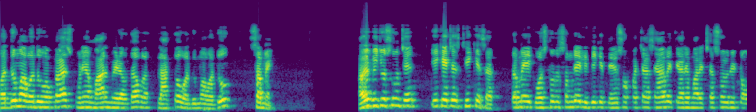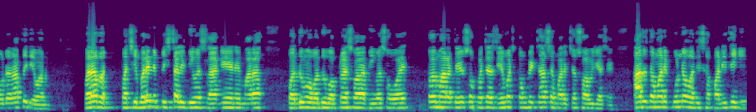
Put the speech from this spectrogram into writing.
વધુમાં વધુ વપરાશ ગુણ્યા માલ મેળવતા લાગતો વધુમાં વધુ સમય. હવે બીજું શું છે? એ કહે છે, ઠીક છે, સર. તમે એક વસ્તુ તો સમજાવી લીધી કે તેરસો પચાસ આવે ત્યારે મારે છસો યુનિટનો ઓર્ડર આપી દેવાનો. બરાબર? પછી ભલે ને પિસ્તાલીસ દિવસ લાગે અને મારા વધુમાં વધુ વપરાશવાળા દિવસો હોય, તો મારા તેરસો પચાસ જેમ જ કમ્પ્લીટ થશે, મારે છસો આવી જશે. આ તો તમારી પૂર્ણવાદી સપાટી થઈ ગઈ.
